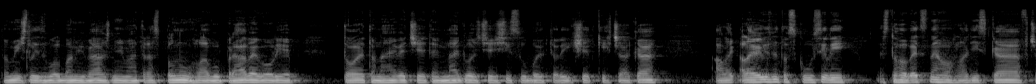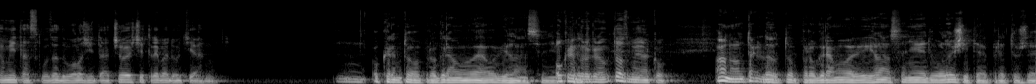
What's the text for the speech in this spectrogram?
to myslí s voľbami vážne, má teraz plnú hlavu práve volieb, to je to najväčšie, ten najdôležitejší súboj, ktorý ich všetkých čaká. Ale, ale ak by sme to skúsili z toho vecného hľadiska, v čom je tá schôdza dôležitá, čo ešte treba dotiahnuť? Mm, okrem toho programového vyhlásenia. Okrem programu, to sme ako... Áno, tak to programové vyhlásenie je dôležité, pretože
